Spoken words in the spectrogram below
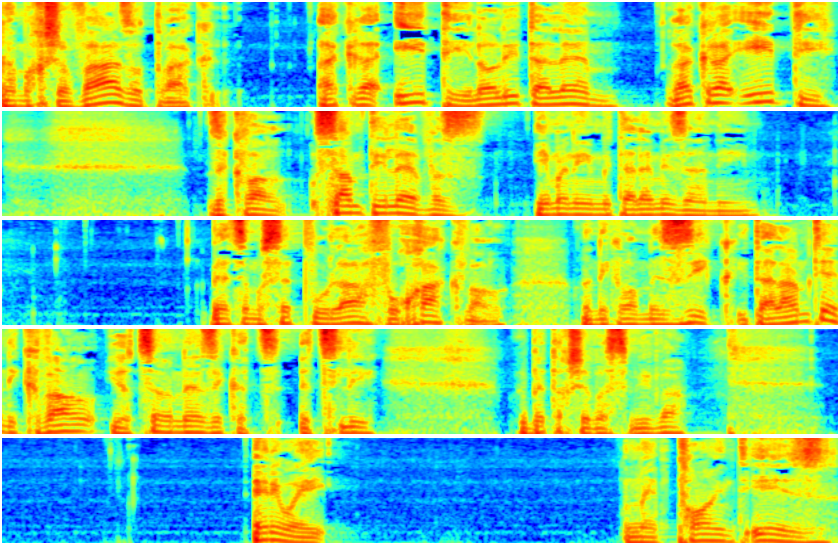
והמחשבה הזאת רק, רק ראיתי, לא להתעלם. רק ראיתי. זה כבר, שמתי לב, אז אם אני מתעלם מזה, אני בעצם עושה פעולה הפוכה כבר. אני כבר מזיק. התעלמתי, אני כבר יוצר נזק אצ- אצלי, ובטח שבסביבה. anyway, my point is,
